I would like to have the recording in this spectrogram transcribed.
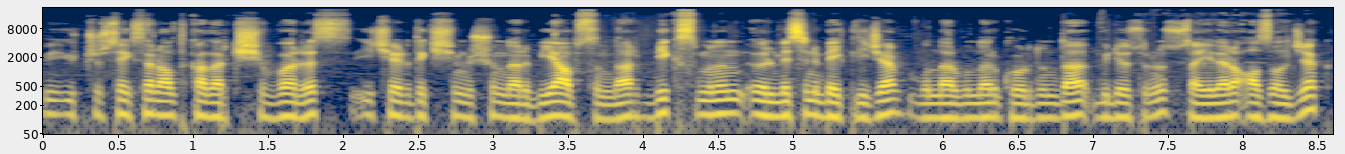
bir 386 kadar kişi varız. İçerideki şimdi şunları bir yapsınlar. Bir kısmının ölmesini bekleyeceğim. Bunlar bunları koruduğunda biliyorsunuz sayıları azalacak.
